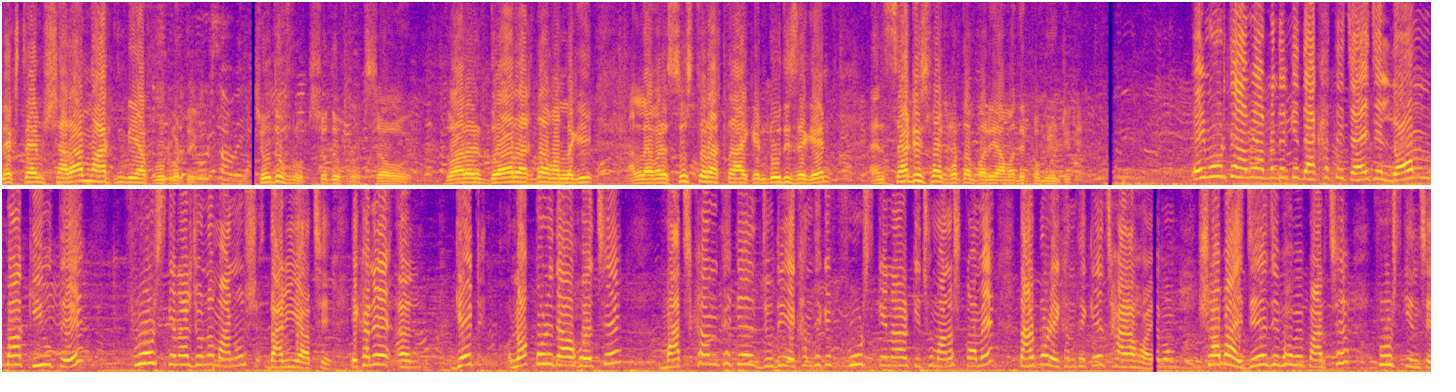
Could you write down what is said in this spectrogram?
নেক্সট টাইম সারা মাঠ নিয়ে ফ্রুট করতে হবে। শুধু ফ্রুট শুধু ফ্রুট সো দোয়ারের দোয়া রাখতে আমার লাগি আল্লাহ আমার সুস্থ রাখতে I can do this again and satisfied করতাম পারি আমাদের কমিউনিটিতে এই মুহূর্তে আমি আপনাদেরকে দেখাতে চাই যে লম্বা কিউতে ফ্রুটস কেনার জন্য মানুষ দাঁড়িয়ে আছে। এখানে গেট লক করে দেওয়া হয়েছে। মাঝখান থেকে যদি এখান থেকে ফ্রুটস কেনার কিছু মানুষ কমে তারপর এখান থেকে ছাড়া হয়। এবং সবাই যে যেভাবে পারছে ফ্রুটস কিনছে।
